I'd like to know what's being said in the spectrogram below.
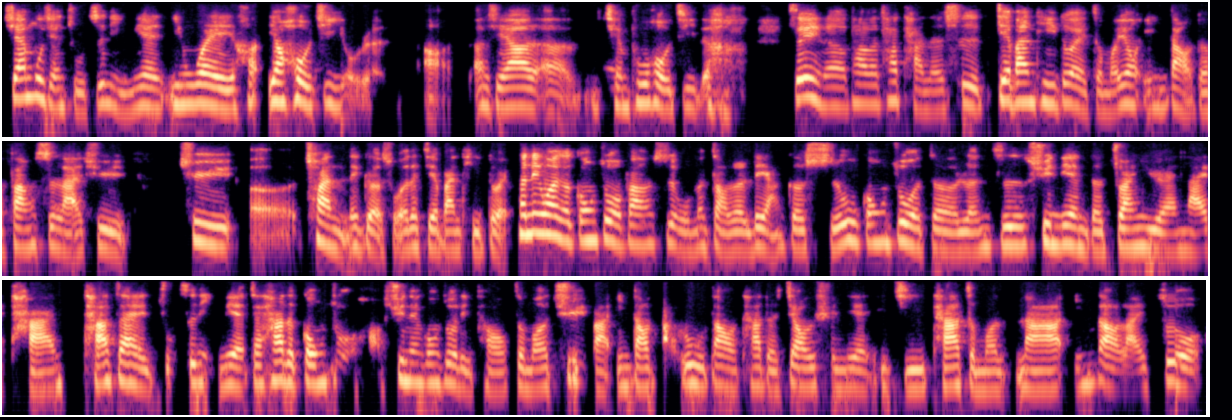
现在目前组织里面因为要后继有人。啊，而且要呃前仆后继的，所以呢，他们他谈的是接班梯队怎么用引导的方式来去去呃串那个所谓的接班梯队。那另外一个工作方式，我们找了两个实务工作的人资训练的专员来谈，他在组织里面，在他的工作哈训练工作里头，怎么去把引导导入到他的教育训练，以及他怎么拿引导来做。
